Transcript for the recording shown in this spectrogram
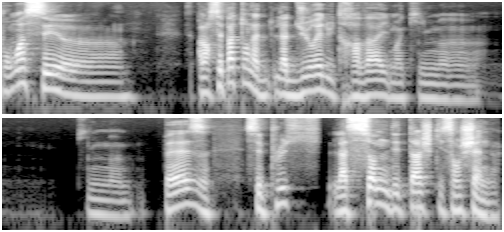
pour moi, c'est. euh, Alors, c'est pas tant la, la durée du travail, moi, qui me, qui me pèse, c'est plus la somme des tâches qui s'enchaînent,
